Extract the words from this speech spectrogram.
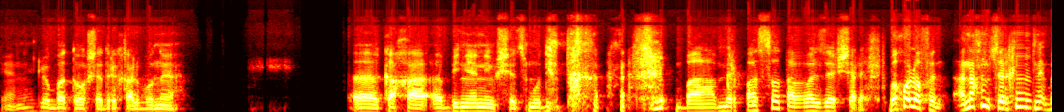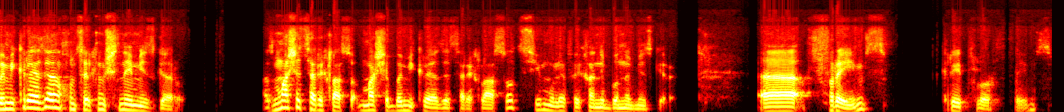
כן, אני לא בטוח שאדריכל בונה uh, ככה בניינים שצמודים במרפסות, אבל זה אפשרי. בכל אופן, אנחנו צריכים, במקרה הזה אנחנו צריכים שני מסגרות. אז מה שצריך לעשות, מה שבמקרה הזה צריך לעשות, שימו לב איך אני בונה מסגרת. frames, create floor frames.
